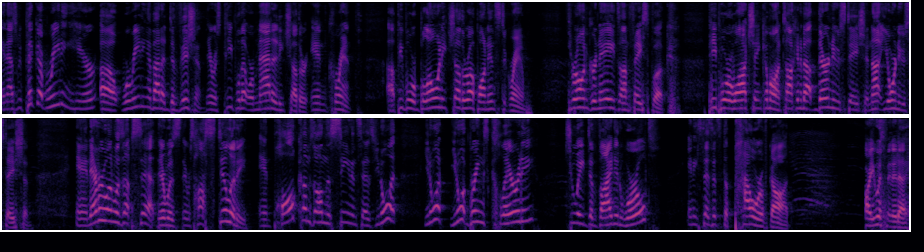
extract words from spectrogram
And as we pick up reading here, uh, we're reading about a division. There was people that were mad at each other in Corinth. Uh, people were blowing each other up on Instagram, throwing grenades on Facebook. People were watching, come on, talking about their news station, not your news station. And everyone was upset. There was there was hostility. And Paul comes on the scene and says, "You know what? You know what? You know what brings clarity to a divided world?" And he says it's the power of God. Are you with me today?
